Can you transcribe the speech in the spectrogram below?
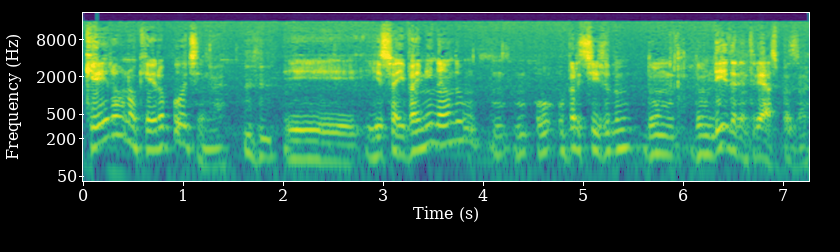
queira ou não queira o Putin. Né? Uhum. E, e, isso aí vai minando um, um, um, o prestígio de um, de um, líder, entre aspas. Né?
